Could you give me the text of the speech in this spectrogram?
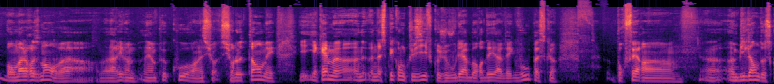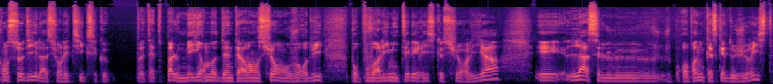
Bon, malheureusement, on, on arrive un, peu court sur, le temps, mais il y a quand même un, un, aspect conclusif que je voulais aborder avec vous parce que pour faire un, un bilan de ce qu'on se dit là sur l'éthique, c'est que peut-être pas le meilleur mode d'intervention aujourd'hui pour pouvoir limiter les risques sur l'IA. Et là, c'est le, pour reprendre une casquette de juriste,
